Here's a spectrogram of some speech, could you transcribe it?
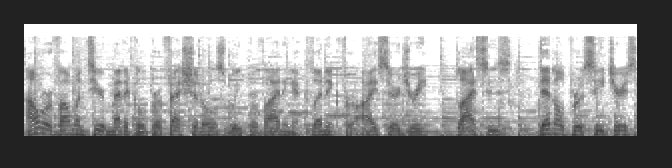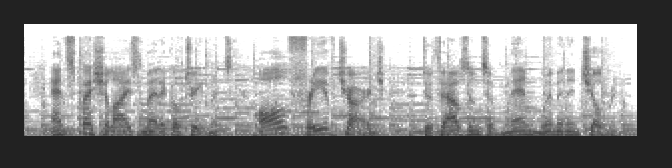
Our volunteer medical professionals will be providing a clinic for eye surgery, glasses, dental procedures, and specialized medical treatments, all free of charge to thousands of men, women, and children,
